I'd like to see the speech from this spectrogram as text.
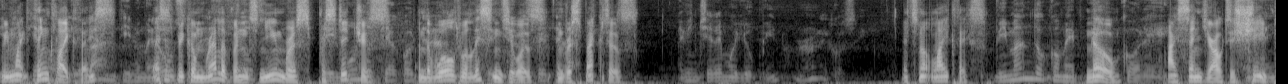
We might think like this. Let us become relevant, numerous, prestigious, and the world will listen to us and respect us. It's not like this. No, I send you out as sheep,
